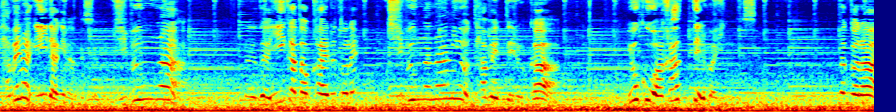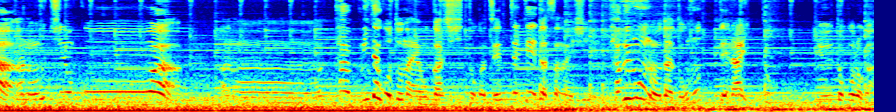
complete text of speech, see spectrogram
食べなきゃいいだけなんですよ。自分が言い方を変えるとね自分が何を食べてるかよく分かってればいいんですよ。だからあのうちの子はあのー、見たことないお菓子とか絶対手出さないし食べ物だと思ってないと。いうところが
